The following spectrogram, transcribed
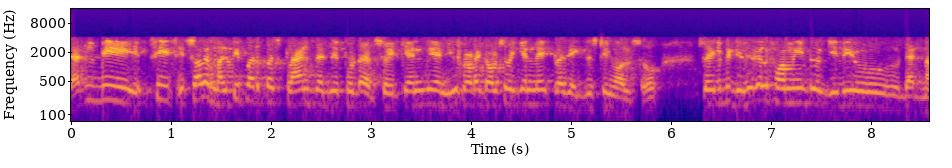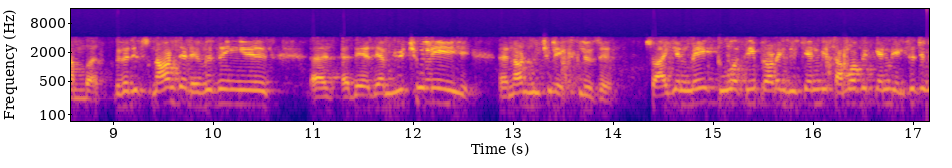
chemicals? See, it's all a multi-purpose plant that we put up. So it can be a new product also we can make, plus existing also. So it'll be difficult for me to give you that number because it's not that everything is uh, they, they are mutually, uh, not mutually exclusive. So I can make two or three products, which can be, some of it can be existing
